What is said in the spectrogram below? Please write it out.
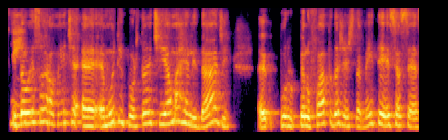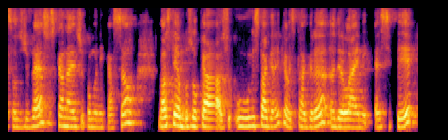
Sim. Então, isso realmente é, é, muito importante e é uma realidade é, por, pelo fato da gente também ter esse acesso aos diversos canais de comunicação. Nós temos, no caso, o Instagram, que é o Instagram, underline SP,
